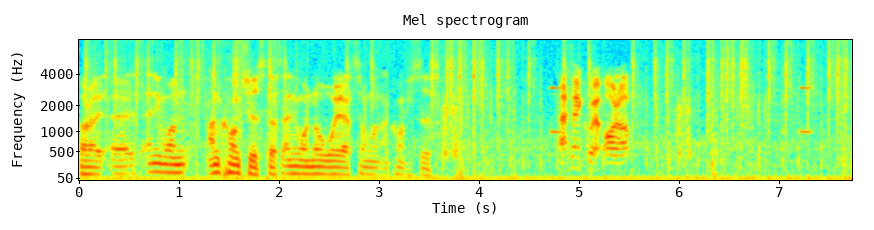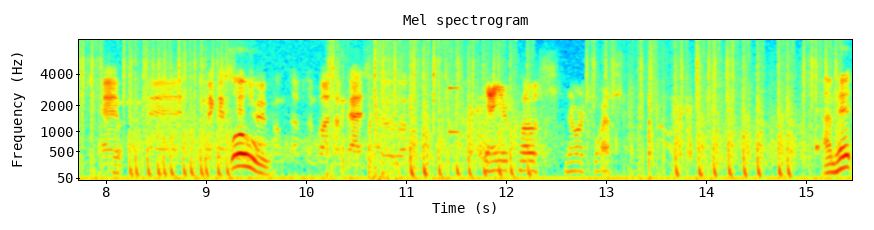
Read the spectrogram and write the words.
Alright, uh, is anyone unconscious? Does anyone know where someone unconscious is? I think we're all up. And uh, make us Whoa. Whoa. from top to bottom, guys. Go, go. Yeah, you're close. Northwest. I'm hit.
